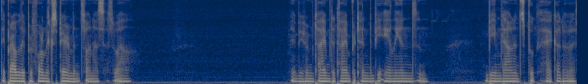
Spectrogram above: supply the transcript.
They probably perform experiments on us as well. Maybe from time to time pretend to be aliens and beam down and spook the heck out of us.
